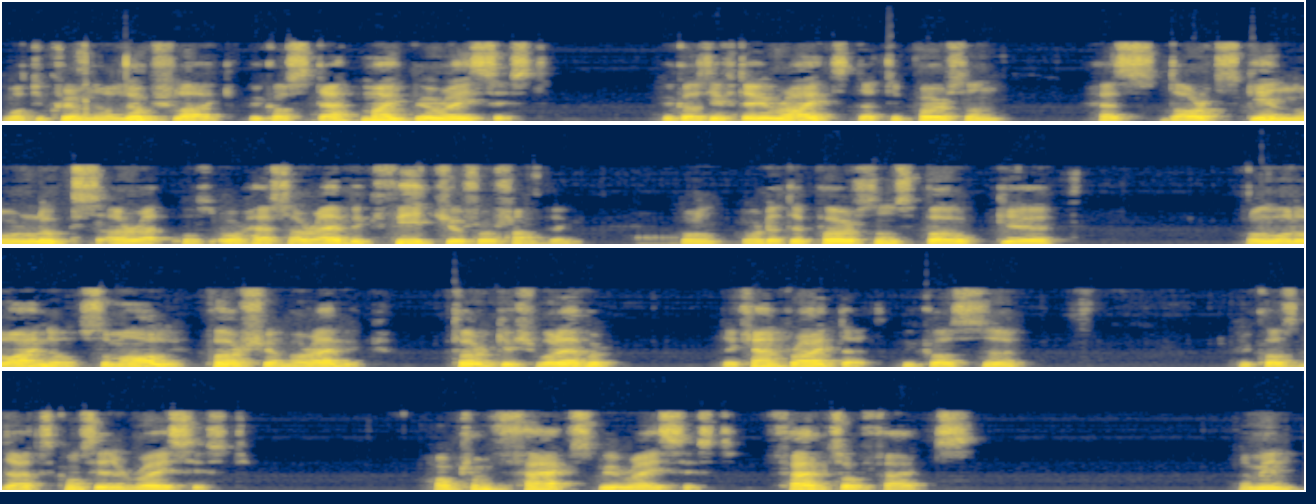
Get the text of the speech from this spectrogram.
what the criminal looks like because that might be racist. Because if they write that the person has dark skin or looks Ara- or has Arabic features or something, or, or that the person spoke, uh, well, what do I know, Somali, Persian, Arabic, Turkish, whatever. They can't write that because uh, because that's considered racist. How can facts be racist? Facts are facts. I mean,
